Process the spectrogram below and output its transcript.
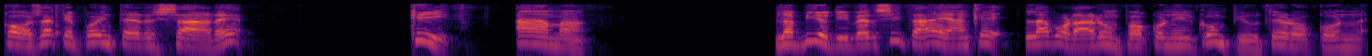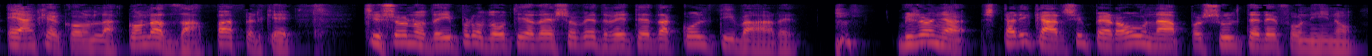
cosa che può interessare chi ama la biodiversità è anche lavorare un po' con il computer con, e anche con la, con la zappa, perché ci sono dei prodotti adesso vedrete da coltivare. Bisogna scaricarsi però un'app sul telefonino.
